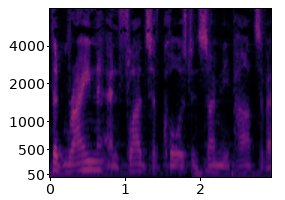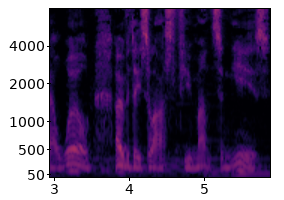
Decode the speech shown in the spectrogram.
that rain and floods have caused in so many parts of our world over these last few months and years.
